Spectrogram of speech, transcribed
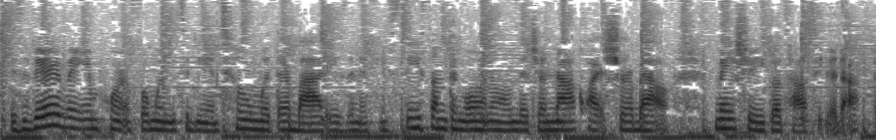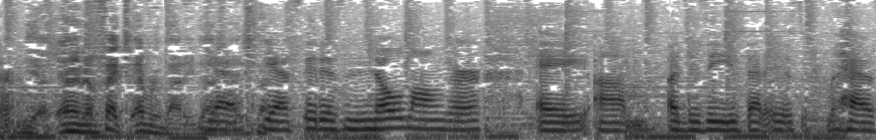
it's very, very important for women to be in tune with their bodies. And if you see something going on that you're not quite sure about, make sure you go talk to your doctor. Yes, and it affects everybody, doesn't yes, it? Yes, it is no longer a, um, a disease that is has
